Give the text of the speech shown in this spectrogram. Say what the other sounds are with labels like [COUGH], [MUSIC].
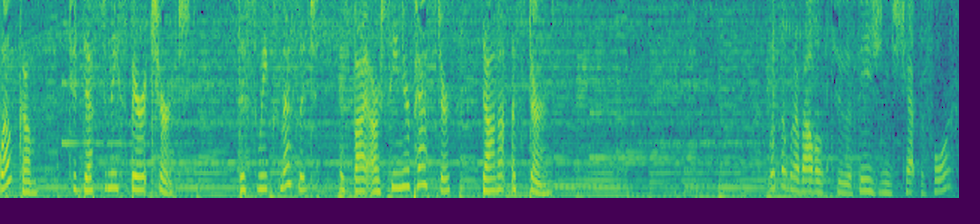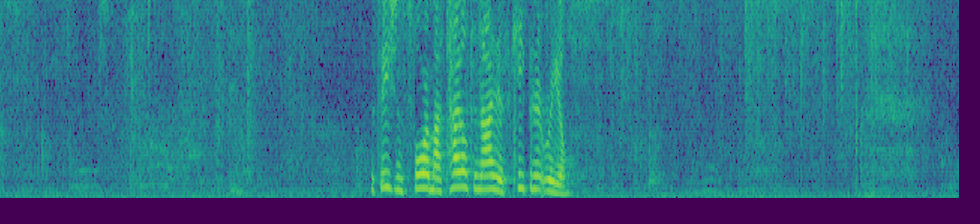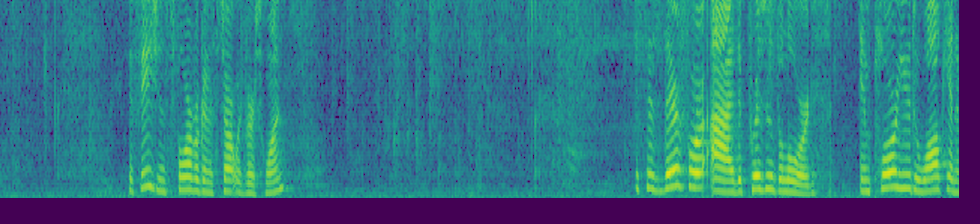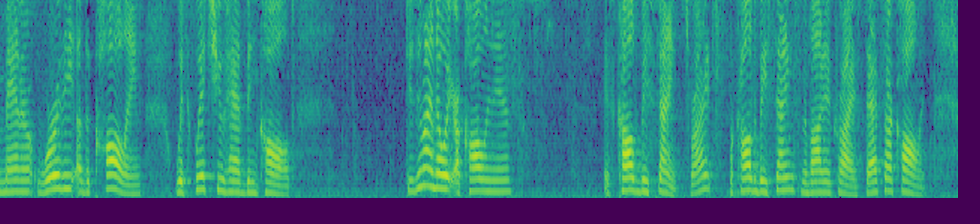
Welcome to Destiny Spirit Church. This week's message is by our senior pastor, Donna Astern. Let's open our Bibles to Ephesians chapter 4. Ephesians 4, my title tonight is Keeping It Real. Ephesians 4, we're going to start with verse 1. It says, Therefore, I, the prisoner of the Lord, implore you to walk in a manner worthy of the calling with which you have been called. Does anybody know what your calling is? It's called to be saints, right? We're called to be saints in the body of Christ. That's our calling.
